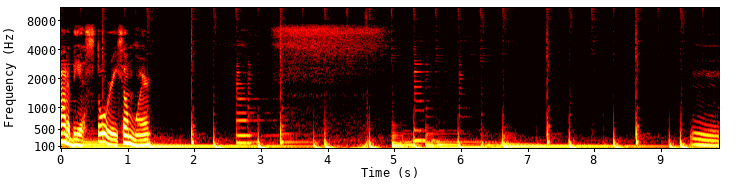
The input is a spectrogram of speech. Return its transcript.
Got to be a story somewhere. Hmm.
